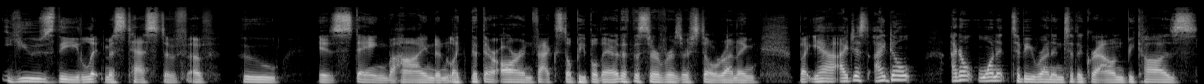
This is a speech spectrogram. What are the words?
use the litmus test of of who is staying behind and like that there are in fact still people there that the servers are still running. But yeah i just i don't i don't want it to be run into the ground because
